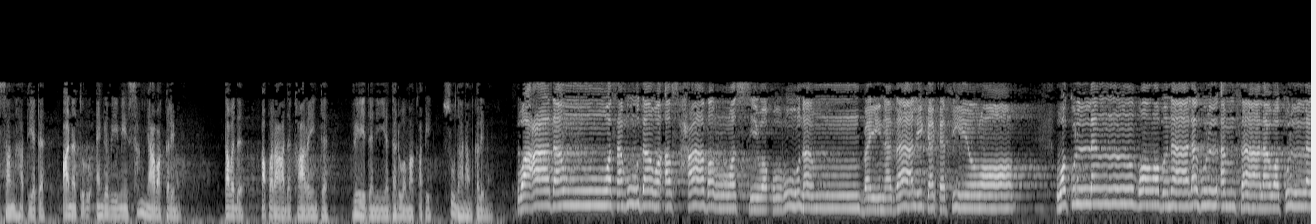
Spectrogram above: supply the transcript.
සංහතියට අනතුරු ඇඟවීමේ සංඥාවක් කළෙමු. තවද අපරාධකාරයින්ට වේදනීය දඩුවමක් අපි සූදානම් කළෙමු. وعادا وثمود وأصحاب الرس وقرونا بين ذلك كثيرا وكلا ضربنا له الأمثال وكلا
